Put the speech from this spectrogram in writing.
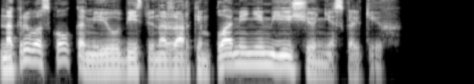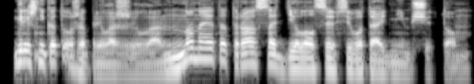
накрыв осколками и убийственно жарким пламенем еще нескольких. Грешника тоже приложила, но на этот раз отделался всего-то одним щитом.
